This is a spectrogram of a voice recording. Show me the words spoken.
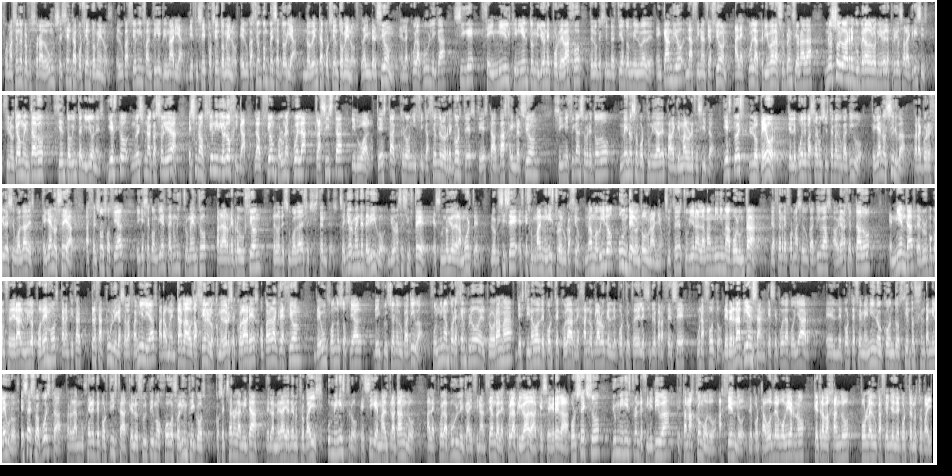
Formación del profesorado, un 60% menos. Educación infantil y primaria, 16% menos. Educación compensatoria, 90% menos. La inversión en la escuela pública sigue 6.500 millones por debajo de lo que se invertía en 2009. En cambio, la financiación a la escuela privada subvencionada no solo ha recuperado los niveles previos a la crisis, sino que ha aumentado 120 millones. Y esto no es una casualidad, es una opción ideológica, la opción por una escuela clasista y dual. Que esta cronificación de los recortes, que esta baja inversión, significan sobre todo menos oportunidades para quien más lo necesita. Y esto es lo peor que le puede pasar a un sistema educativo, que ya no sirva para corregir desigualdades, que ya no sea ascensor social y que se convierta en un instrumento para la reproducción de las desigualdades existentes. Señor Méndez de Vigo, yo no sé si usted es un novio de la muerte, lo que sí sé es que es un mal ministro de Educación. No ha movido un dedo en todo un año. Si ustedes tuvieran la más mínima voluntad de hacer reformas educativas, habrían aceptado enmiendas del Grupo Confederal Unidos Podemos, garantizar plazas públicas a las familias, para aumentar la dotación en los comedores escolares o para la creación de un fondo social de inclusión educativa. Fulminan, por ejemplo, el programa destinado al deporte escolar, dejando claro que el deporte a ustedes les sirve para hacerse una foto. ¿De verdad piensan que se puede apoyar el deporte femenino con 260.000 euros. Esa es su apuesta para las mujeres deportistas que en los últimos Juegos Olímpicos cosecharon la mitad de las medallas de nuestro país. Un ministro que sigue maltratando a la escuela pública y financiando a la escuela privada que segrega por sexo y un ministro, en definitiva, que está más cómodo haciendo de portavoz del Gobierno que trabajando por la educación y el deporte en nuestro país.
